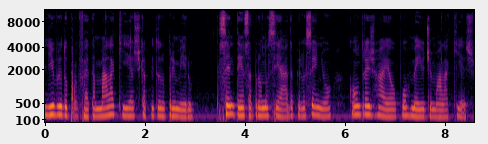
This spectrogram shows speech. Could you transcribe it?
Livro do profeta Malaquias, capítulo 1. Sentença pronunciada pelo Senhor contra Israel por meio de Malaquias.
